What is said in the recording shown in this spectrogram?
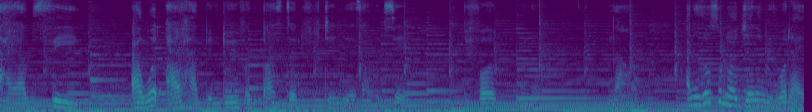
I am seeing and what I have been doing for the past 10 15 years, I would say, before you know now. And it's also not gelling with what I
